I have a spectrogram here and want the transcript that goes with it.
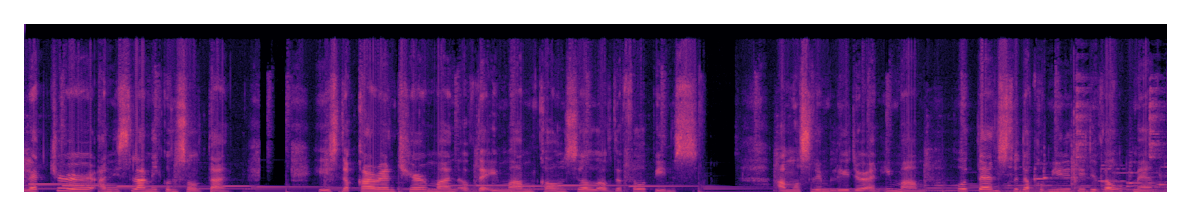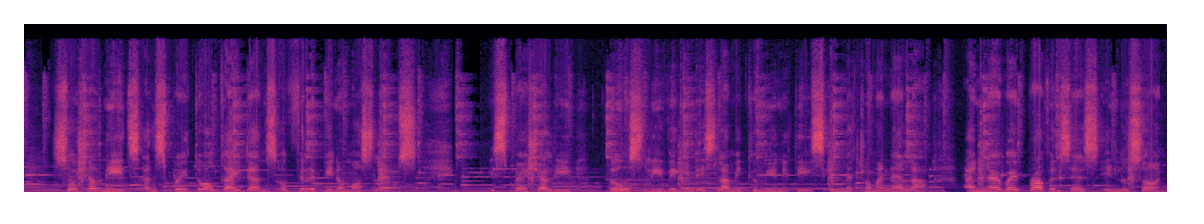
lecturer, and Islamic consultant. He is the current chairman of the Imam Council of the Philippines, a Muslim leader and imam who tends to the community development, social needs, and spiritual guidance of Filipino Muslims, especially those living in the Islamic communities in Metro Manila and nearby provinces in Luzon.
